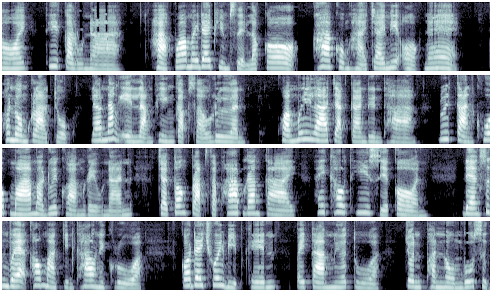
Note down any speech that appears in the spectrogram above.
น้อยที่กรุณา หากว่าไม่ได้พิมพ์เสร็จแล้วก็ข้าคงหายใจไม่ออกแน่ พนมกล่าวจบแล้วนั่งเอนหลังพิงกับเสาเรือน ความเมื่อยล้าจากการเดินทาง ด้วยการควบม้ามาด้วยความเร็วนั้น จะต้องปรับสภาพร่างกายให้เข้าที่เสียก่อน แดงซึ่งแวะเข้ามากินข้าวในครัว ก็ได้ช่วยบีบเค้นไปตามเนื้อตัว จนพนมรู้สึก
